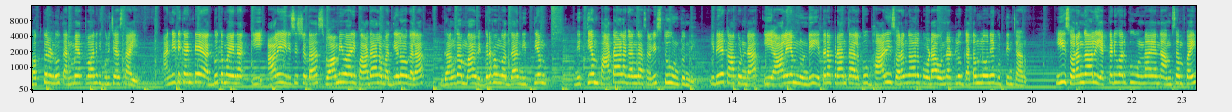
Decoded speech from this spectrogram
భక్తులను తన్మయత్వానికి గురిచేస్తాయి అన్నిటికంటే అద్భుతమైన ఈ ఆలయ విశిష్టత స్వామివారి పాదాల మధ్యలో గల గంగమ్మ విగ్రహం వద్ద నిత్యం నిత్యం పాతాళ గంగ స్రవిస్తూ ఉంటుంది. ఇదే కాకుండా ఈ ఆలయం నుండి ఇతర ప్రాంతాలకు భారీ సొరంగాలు కూడా ఉన్నట్లు గతంలోనే గుర్తించారు. ఈ సొరంగాలు ఎక్కడి వరకు ఉన్నాయన్న అంశంపై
